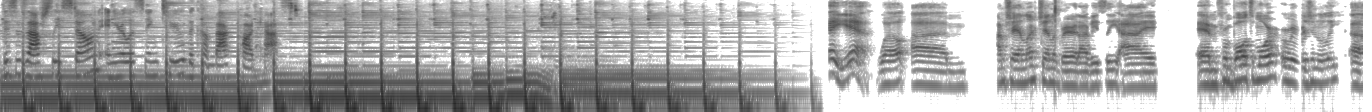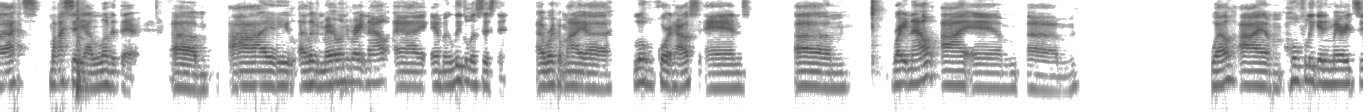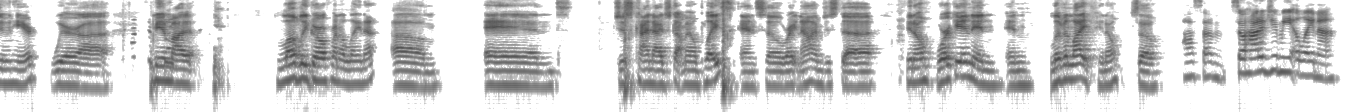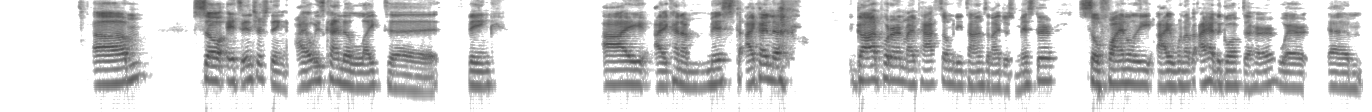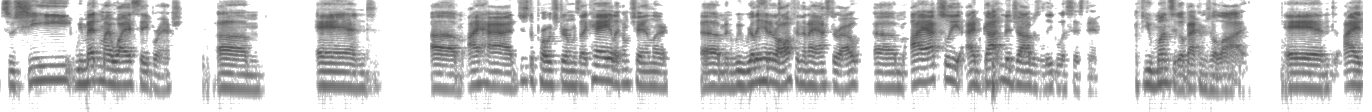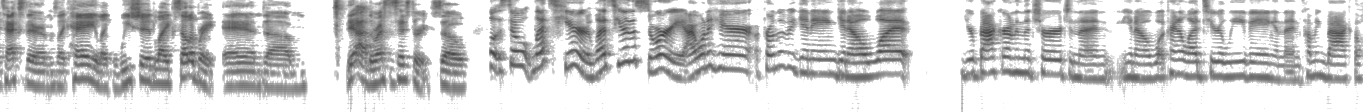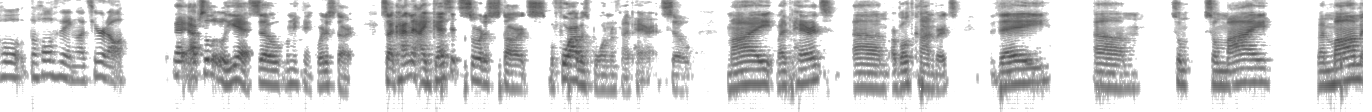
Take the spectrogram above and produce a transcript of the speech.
This is Ashley Stone, and you're listening to the Comeback Podcast. Hey, yeah. Well, um, I'm Chandler, Chandler Barrett, obviously. I am from Baltimore originally. Uh, that's my city. I love it there. Um, I I live in Maryland right now. I am a legal assistant. I work at my uh, local courthouse, and um, right now I am um, well, I am hopefully getting married soon here. We're uh, me and my lovely girlfriend Elena. Um, and just kind of I just got my own place, and so right now I'm just uh, you know working and and living life, you know. So awesome. So how did you meet Elena? Um, so it's interesting. I always kind of like to think I I kind of missed. I kind of God put her in my path so many times, and I just missed her. So finally, I went up. I had to go up to her where um so she we met in my YSA branch. Um and um I had just approached her and was like, "Hey, like I'm Chandler." Um and we really hit it off and then I asked her out. Um I actually I'd gotten a job as legal assistant a few months ago back in July. And I had texted her and was like, "Hey, like we should like celebrate." And um yeah, the rest is history. So so let's hear let's hear the story. I want to hear from the beginning you know what your background in the church and then you know what kind of led to your leaving and then coming back the whole the whole thing. Let's hear it all. Okay absolutely yeah. So let me think where to start? So i kind of i guess it sort of starts before i was born with my parents. So my my parents um are both converts they um so so my my mom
